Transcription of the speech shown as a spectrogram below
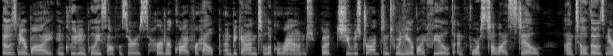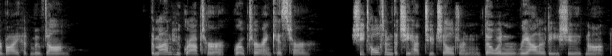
Those nearby, including police officers, heard her cry for help and began to look around, but she was dragged into a nearby field and forced to lie still until those nearby had moved on. The man who grabbed her groped her and kissed her. She told him that she had two children, though in reality she did not,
